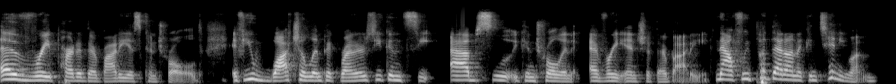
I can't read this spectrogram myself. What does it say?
Every part of their body is controlled. If you watch Olympic runners, you can see absolutely control in every inch of their body. Now, if we put that on a continuum,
